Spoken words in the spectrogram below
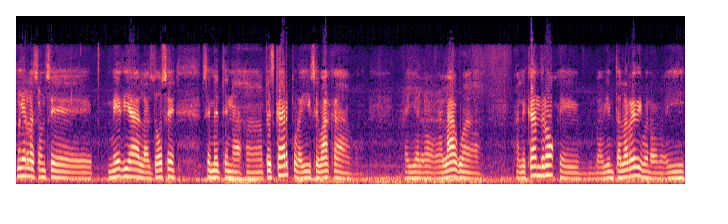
y a las once media, a las doce se meten a, pescar, por ahí se baja ahí al, agua Alejandro, eh, avienta la red y bueno, ahí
